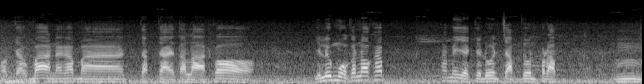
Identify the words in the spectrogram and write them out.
ออกจากบ้านนะครับ มาจับจ่ายตลาดก็ อย่าลืมหมวกกันน็อกครับ ถ้าไม่อยากจะโดนจับโดนปรับ อืม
